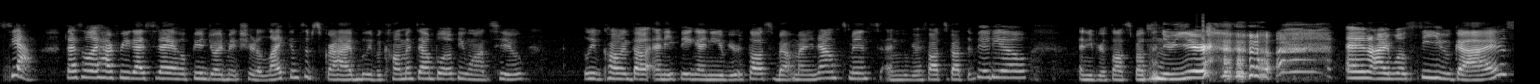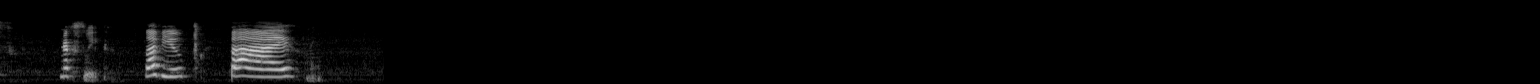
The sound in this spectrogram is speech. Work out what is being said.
So yeah, that's all I have for you guys today. I hope you enjoyed. Make sure to like and subscribe. Leave a comment down below if you want to. Leave a comment about anything, any of your thoughts about my announcements, any of your thoughts about the video, any of your thoughts about the new year. and I will see you guys next week. Love you. Bye.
